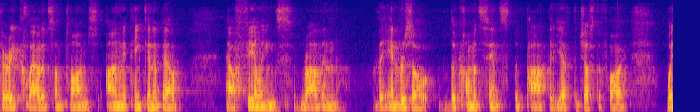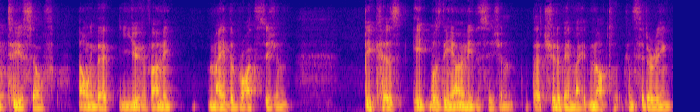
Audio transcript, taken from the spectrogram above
very clouded sometimes, only thinking about our feelings rather than the end result, the common sense, the part that you have to justify went to yourself, knowing that you have only made the right decision because it was the only decision that should have been made, not considering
